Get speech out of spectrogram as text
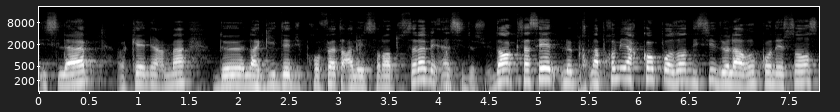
l'islam, ok, ni'ma de la guidée du prophète alayhi salatu salam et ainsi de suite. Donc ça c'est la première composante ici de la reconnaissance.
